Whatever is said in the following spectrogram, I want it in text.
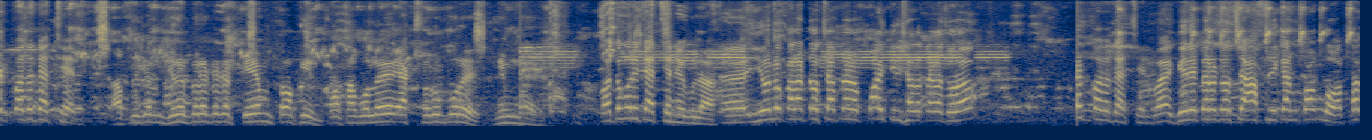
প্যারেট কত যাচ্ছেন? আফ্রিকান গ্রে প্যারেট এটা টেম টকিং কথা বলে একশোর উপরে নিম্ন। কত করে চাচ্ছেন এগুলা? ইয়েলো কালারটা হচ্ছে আপনার পঁয়ত্রিশ হাজার টাকা জোড়া। কত যাচ্ছেন? ভাই গেরে প্যারেট হচ্ছে আফ্রিকান কঙ্গো অর্থাৎ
